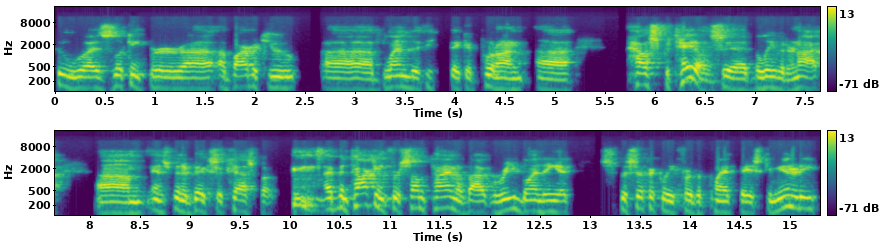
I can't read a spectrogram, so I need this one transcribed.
who was looking for uh, a barbecue blend that they could put on house potatoes. believe it or not. Um, and it's been a big success. But I've been talking for some time about reblending it specifically for the plant-based community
